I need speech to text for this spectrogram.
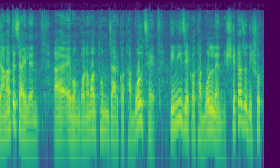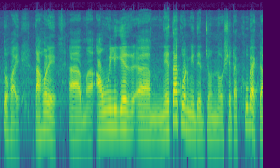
জানাতে চাইলেন এবং গণমাধ্যম যার কথা বলছে তিনি যে কথা বললেন সেটা যদি সত্য হয় তাহলে আওয়ামী লীগের নেতাকর্মীদের জন্য সেটা খুব একটা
